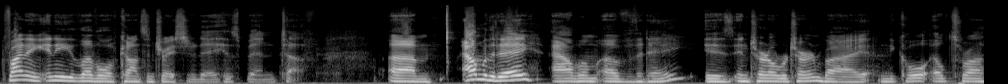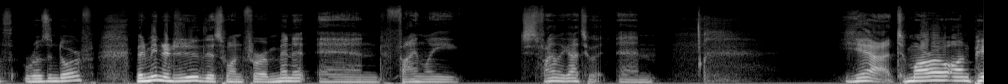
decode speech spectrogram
finding any level of concentration today has been tough. Um, album of the day, album of the day is Internal Return by Nicol Eltzroth Rosendorf. Been meaning to do this one for a minute and finally, just finally got to it. And yeah, tomorrow on pa-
